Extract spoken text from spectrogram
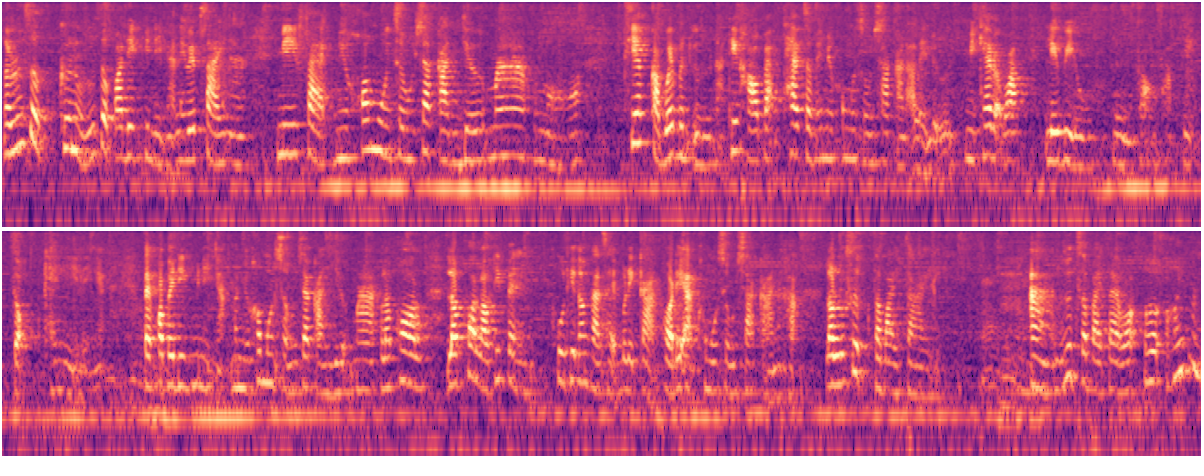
เรารู้สึกคือหนูรู้สึกว่าดิมคลินิกอะในเว็บไซต์นะมีแฟกต์มีข้อมูลเชิงวิชาการเยอะมากคุณหมอ เทียบกับเว็บอื่นๆนะที่เขาแบบแทบจะไม่มีข้อมูลเชิงวิชาการอะไรเลย มีแค่แบบว่ารีวิวหนึ่งสองสามสี่จบแค่นี้อะไรเงี้ยแต่พอไปดีคลินิกอะมันมีข้อมูลเชิงวิชาการเยอะมาก แล้วพอแล้วพอเราที่เป็นผู้ที่ต้องการใช้บริการพอได้อ่านข้อมูลเชิงวิชาการนะคะเรารู้สึกสบายใจอ่ารู้สึกสบายใจว่าเออเฮ้ยมัน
